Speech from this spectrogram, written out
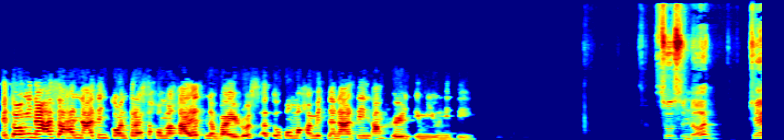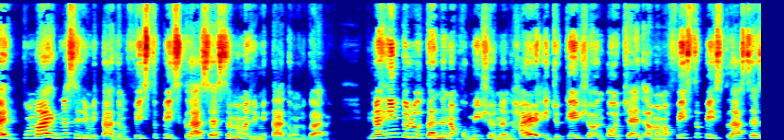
Ito ang inaasahan natin kontra sa kumakalat na virus at upang makamit na natin ang herd immunity. Susunod, CHED, pumayag na sa limitadong face-to-face classes sa mga limitadong lugar. Pinahintulutan na ng Commission on Higher Education o CHED ang mga face-to-face classes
